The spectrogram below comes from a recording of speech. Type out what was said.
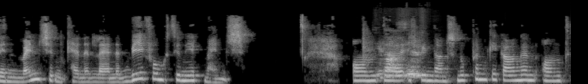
den Menschen kennenlernen. Wie funktioniert Mensch? Und äh, ich bin dann schnuppern gegangen und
